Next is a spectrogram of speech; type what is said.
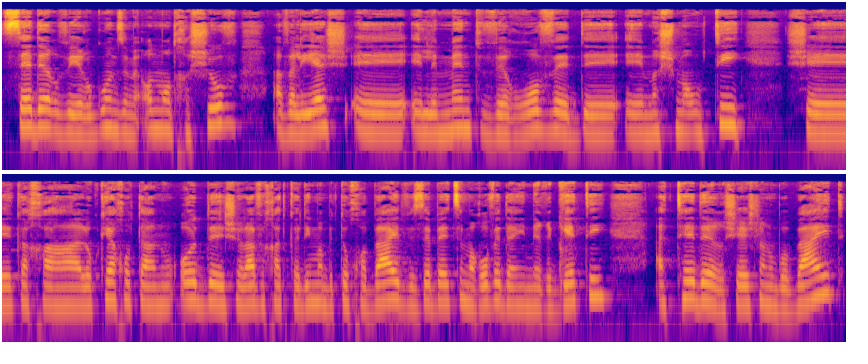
סדר וארגון זה מאוד מאוד חשוב, אבל יש אה, אלמנט ורובד אה, אה, משמעותי שככה לוקח אותנו עוד שלב אחד קדימה בתוך הבית, וזה בעצם הרובד האנרגטי, התדר שיש לנו בבית.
